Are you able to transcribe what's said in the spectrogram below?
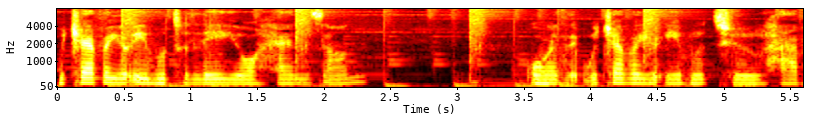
whichever you're able to lay your hands on, or the, whichever you're able to have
